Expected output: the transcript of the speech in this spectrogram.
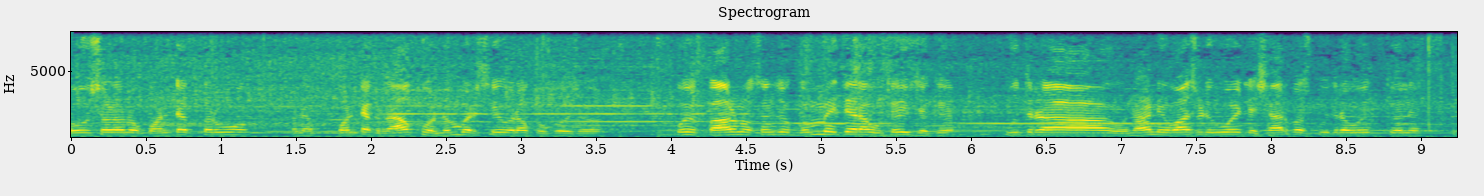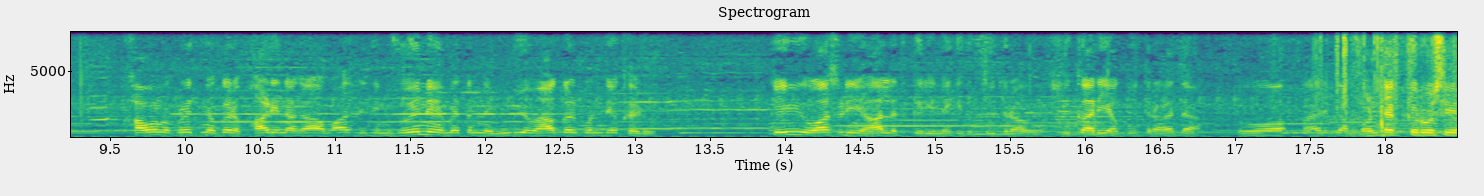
ગૌશાળાનો કોન્ટેક કરવો અને કોન્ટેક્ટ રાખવો નંબર સેવ રાખવો ગૌશાળા કોઈ કારણો, સંજોગ ગમે ત્યારે આવું થઈ શકે. કૂતરા, નાની વાસળી હોય એટલે ચાર પાંચ કૂતરા હોય તો ખાવાનો પ્રયત્ન કરે. ફાડી નાખે આ વાસળી તમે જોઈને મેં તમને વિડીયોમાં આગળ પણ દેખાડ્યું. કેવી વાસળીની હાલત કરી નાખી કૂતરાઓ. શિકારી શિકારીયા કૂતરા હતા. તો આ રીતના કોન્ટેક્ટ કર્યો છે.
